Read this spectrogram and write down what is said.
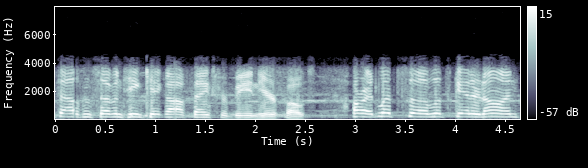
2017 kickoff. Thanks for being here, folks. All right, let's uh, let's get it on.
